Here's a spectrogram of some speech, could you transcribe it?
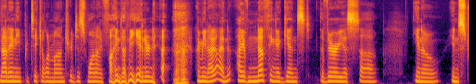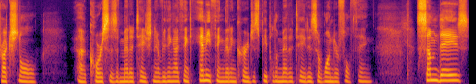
not any particular mantra, just one I find on the internet. I mean, I, I I have nothing against the various, uh, you know, instructional uh, courses of meditation, everything. I think anything that encourages people to meditate is a wonderful thing. Some days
